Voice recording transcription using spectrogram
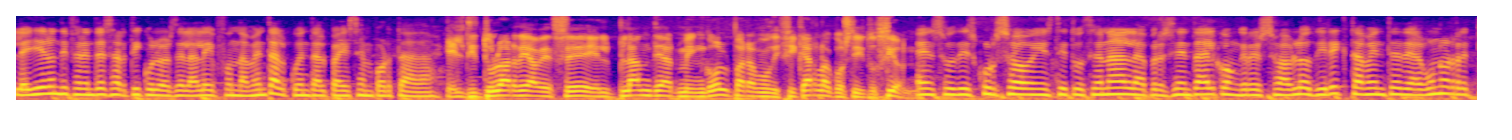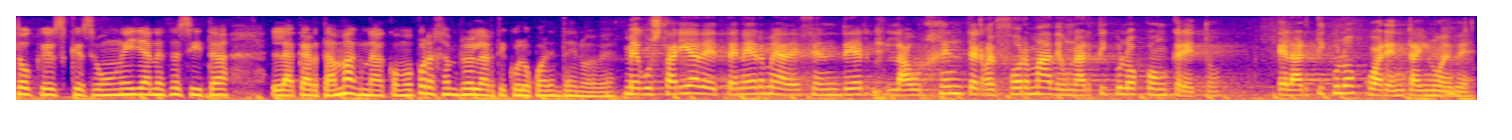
leyeron diferentes artículos de la ley fundamental, cuenta el país en portada. El titular de ABC, el plan de Armengol para modificar la Constitución. En su discurso institucional, la presidenta del Congreso habló directamente de algunos retoques que, según ella, necesita la Carta Magna, como por ejemplo el artículo 49. Me gustaría detenerme a defender la urgente reforma de un artículo concreto el artículo 49,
